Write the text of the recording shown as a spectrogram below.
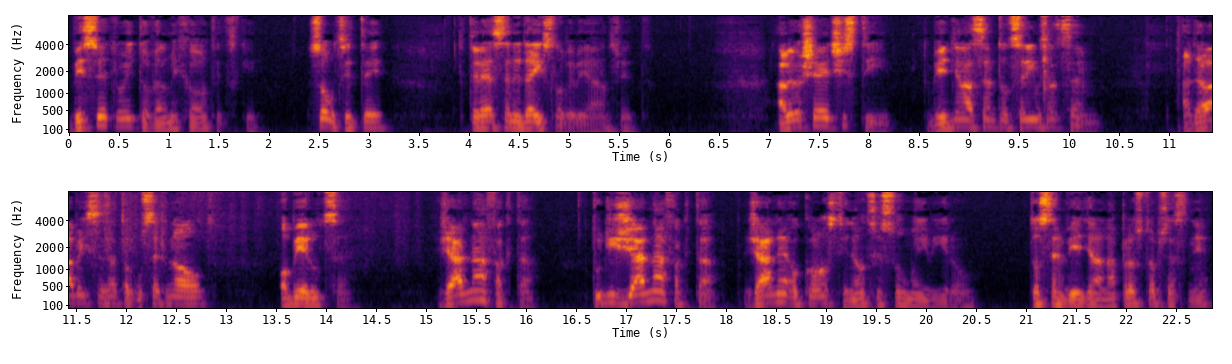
Vysvětluji to velmi chaoticky. Jsou city, které se nedají slovy vyjádřit. Aljoša je čistý. Věděla jsem to celým srdcem. A dala bych se za to useknout obě ruce. Žádná fakta, tudíž žádná fakta, žádné okolnosti neotřesou mojí vírou. To jsem věděla naprosto přesně,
